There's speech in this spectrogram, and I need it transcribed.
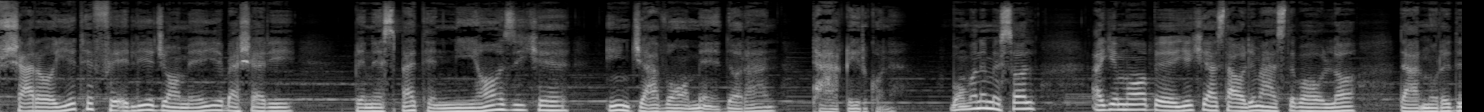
شرایط فعلی جامعه بشری به نسبت نیازی که این جوامع دارن تغییر کنه. به عنوان مثال اگه ما به یکی از تعالیم هسته الله در مورد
